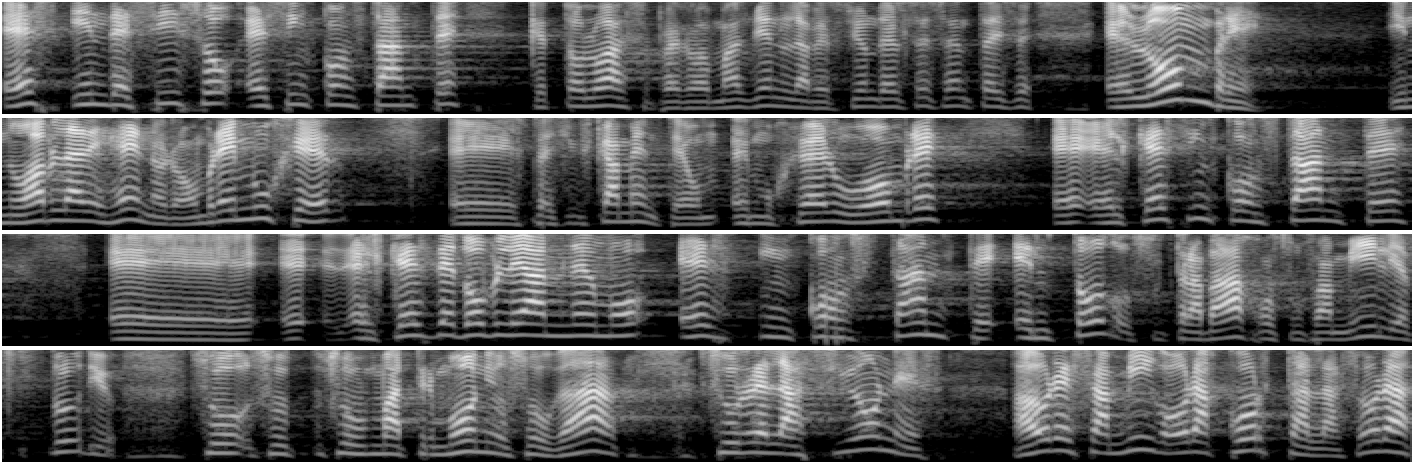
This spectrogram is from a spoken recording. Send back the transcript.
Es indeciso, es inconstante, que todo lo hace, pero más bien en la versión del 60 dice, el hombre, y no habla de género, hombre y mujer, eh, específicamente, mujer u hombre, eh, el que es inconstante, eh, el que es de doble ánimo es inconstante en todo, su trabajo, su familia, su estudio, su, su matrimonio, su hogar, sus relaciones Ahora es amigo, ahora córtalas, ahora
